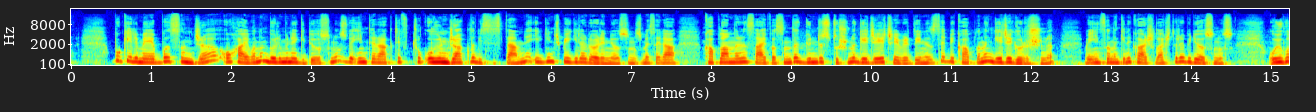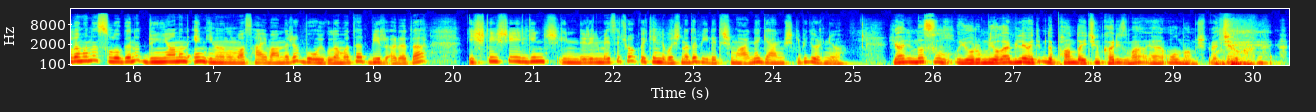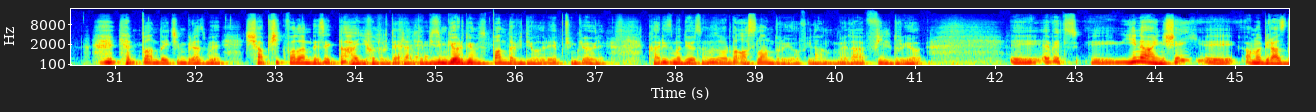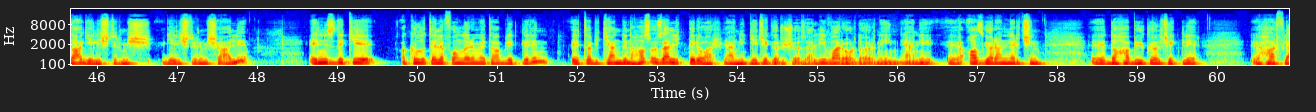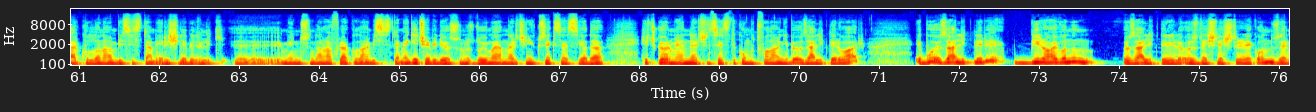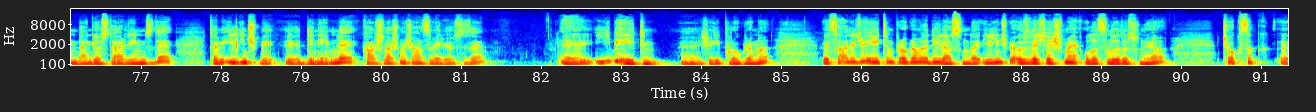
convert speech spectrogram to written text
Bu kelimeye basınca o hayvanın bölümüne gidiyorsunuz ve interaktif çok oyuncaklı bir sistemle ilginç bilgiler öğreniyorsunuz. Mesela kaplanların sayfasında gündüz tuşunu geceye çevirdiğinizde bir kaplanın gece görüşünü ve insanınkini karşılaştırabiliyorsunuz. Uygulamanın sloganı dünyanın en inanılmaz hayvanları bu uygulamada bir arada. İşleyişi ilginç indirilmesi çok ve kendi başına da bir iletişim haline gelmiş gibi görünüyor. Yani nasıl yorumluyorlar bilemedim de panda için karizma yani olmamış bence o. yani panda için biraz böyle şapşik falan desek daha iyi olurdu herhalde. Bizim gördüğümüz panda videoları hep çünkü öyle. Karizma diyorsanız orada aslan duruyor filan. Mesela fil duruyor. Ee, evet e, yine aynı şey e, ama biraz daha geliştirmiş geliştirilmiş hali. Elinizdeki akıllı telefonların ve tabletlerin e, tabii kendine has özellikleri var. Yani gece görüşü özelliği var orada örneğin. Yani e, az görenler için e, daha büyük ölçekli e, harfler kullanan bir sistem, erişilebilirlik e, menüsünden harfler kullanan bir sisteme geçebiliyorsunuz. Duymayanlar için yüksek ses ya da hiç görmeyenler için sesli komut falan gibi özellikleri var. E, bu özellikleri bir hayvanın özellikleriyle özdeşleştirerek onun üzerinden gösterdiğinizde tabii ilginç bir e, deneyimle karşılaşma şansı veriyor size e, iyi bir eğitim e, şeyi programı ve sadece eğitim programı da değil aslında ilginç bir özdeşleşme olasılığı da sunuyor. Çok sık e,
